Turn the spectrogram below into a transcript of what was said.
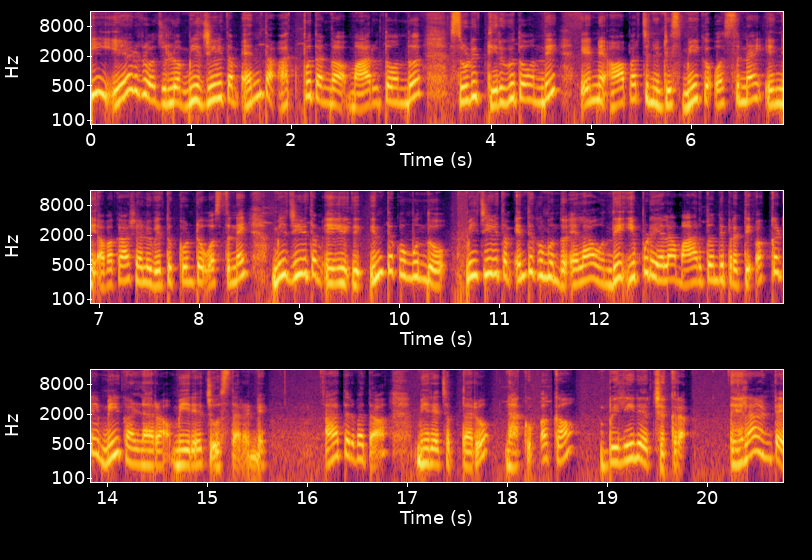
ఈ ఏడు రోజుల్లో మీ జీవితం ఎంత అద్భుతంగా మారుతోందో సుడి తిరుగుతోంది. ఎన్ని ఆపర్చునిటీస్ మీకు వస్తున్నాయి ఎన్ని అవకాశాలు వెతుక్కుంటూ వస్తున్నాయి. మీ జీవితం ఇంతకు ముందు మీ జీవితం ఇంతకు ముందు ఎలా ఉంది ఇప్పుడు ఎలా మారుతుంది ప్రతి ఒక్కటి మీ కళ్ళారా మీరే చూస్తారండి. ఆ తర్వాత మీరే చెప్తారు నాకు ఒక బిలీనియర్ చక్ర. ఎలా అంటే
